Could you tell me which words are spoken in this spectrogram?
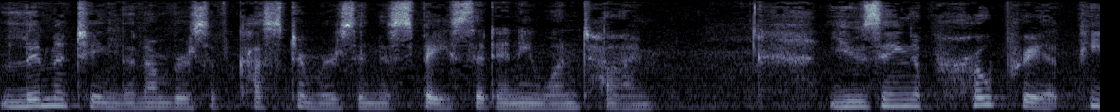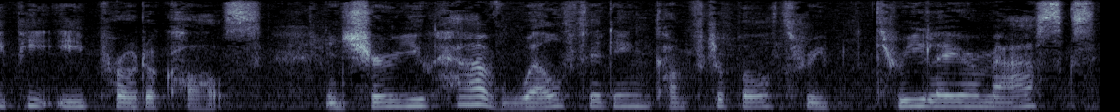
limiting the numbers of customers in a space at any one time using appropriate PPE protocols. Ensure you have well fitting, comfortable three, three masks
